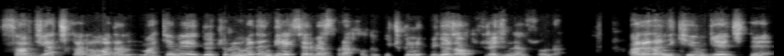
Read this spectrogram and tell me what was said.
savcıya çıkarılmadan, mahkemeye götürülmeden direkt serbest bırakıldım. Üç günlük bir gözaltı sürecinden sonra. Aradan iki yıl geçti.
